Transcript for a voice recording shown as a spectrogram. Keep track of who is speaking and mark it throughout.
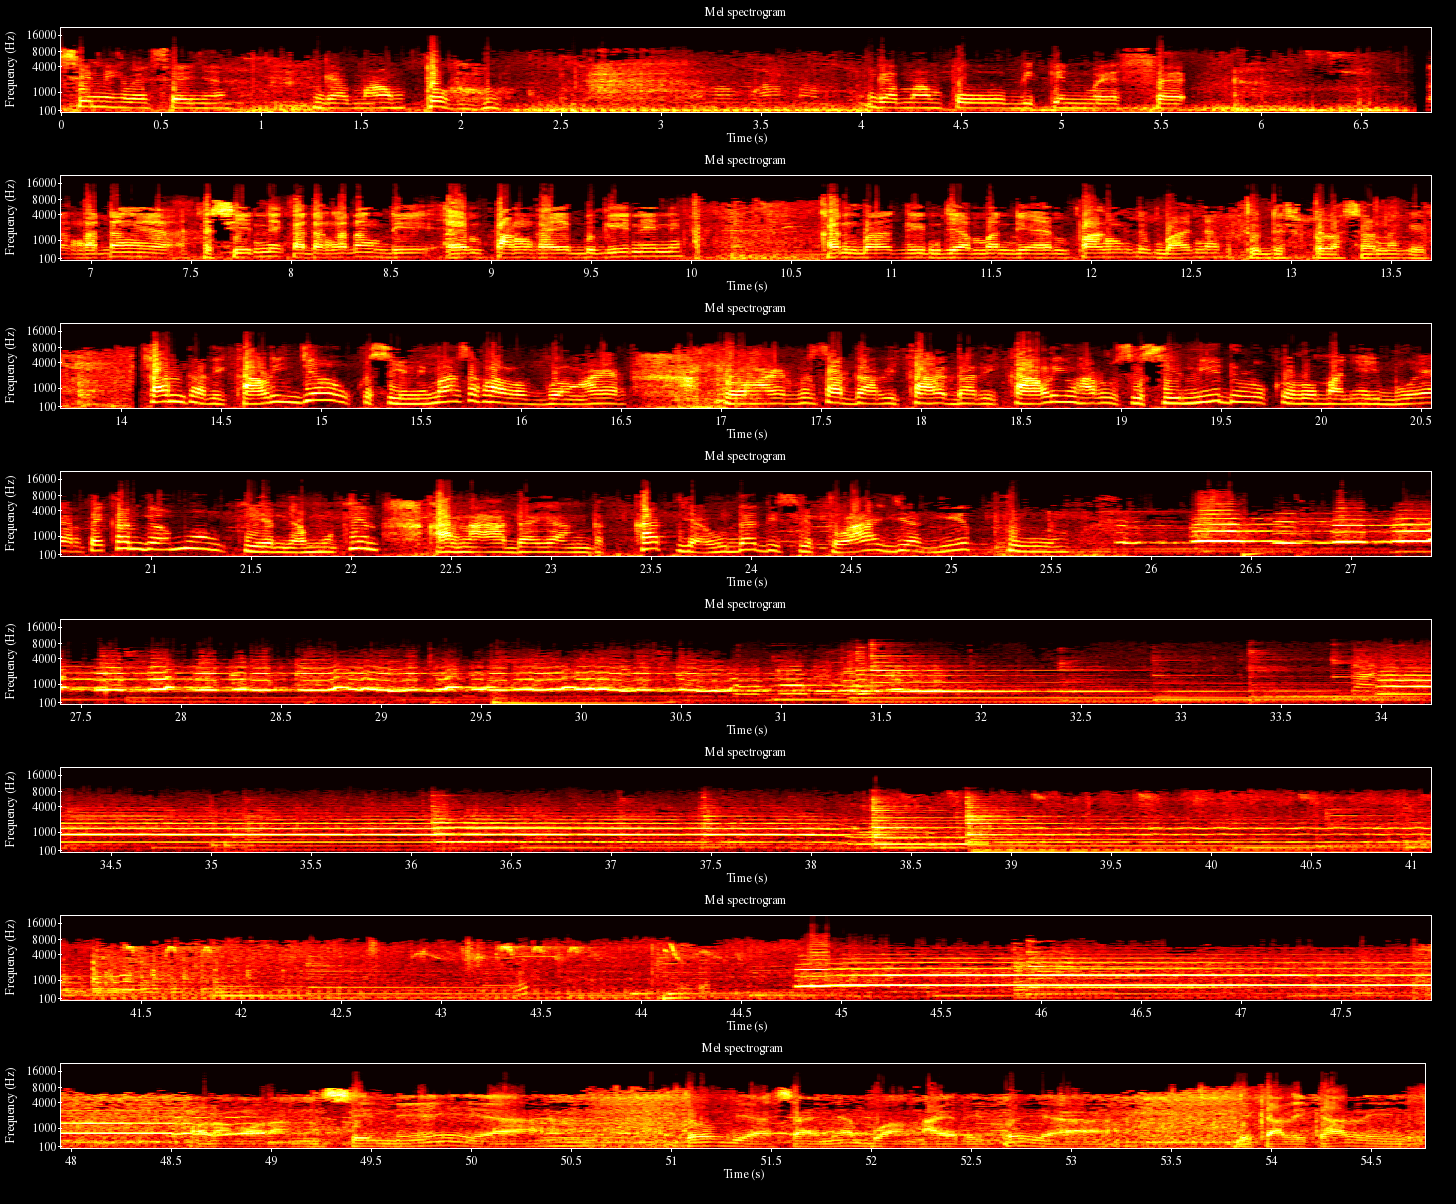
Speaker 1: sini WC-nya nggak mampu. Nggak mampu bikin WC
Speaker 2: Kadang-kadang ya ke sini, kadang-kadang di empang kayak begini nih. Kan bagi zaman di empang itu banyak tuh di sebelah sana gitu.
Speaker 3: kan dari kali jauh ke sini masa kalau buang air buang air besar dari dari kali harus ke sini dulu ke rumahnya ibu rt kan nggak mungkin. Ya mungkin. Karena ada yang dekat ya udah di situ aja gitu
Speaker 4: sini ya itu biasanya buang air itu ya dikali-kali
